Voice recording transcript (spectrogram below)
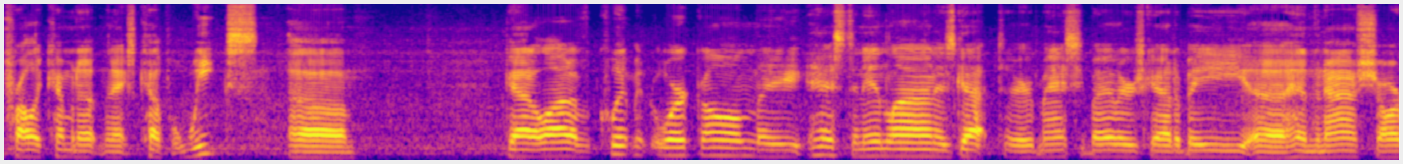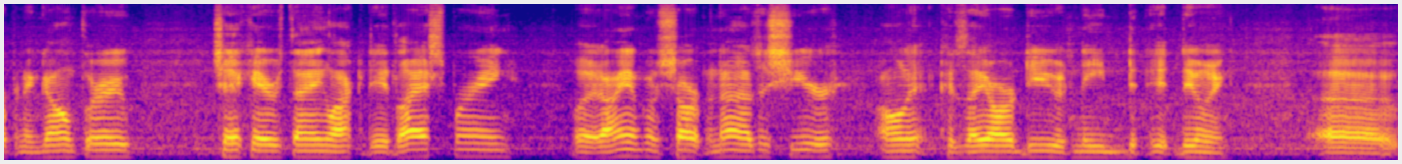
probably coming up in the next couple weeks. Um, got a lot of equipment to work on. The Hesston inline has got their Massey baler's got to be uh, had the knife sharpened and gone through. Check everything like I did last spring. But I am going to sharpen the knives this year on it because they are due and need it doing. Uh,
